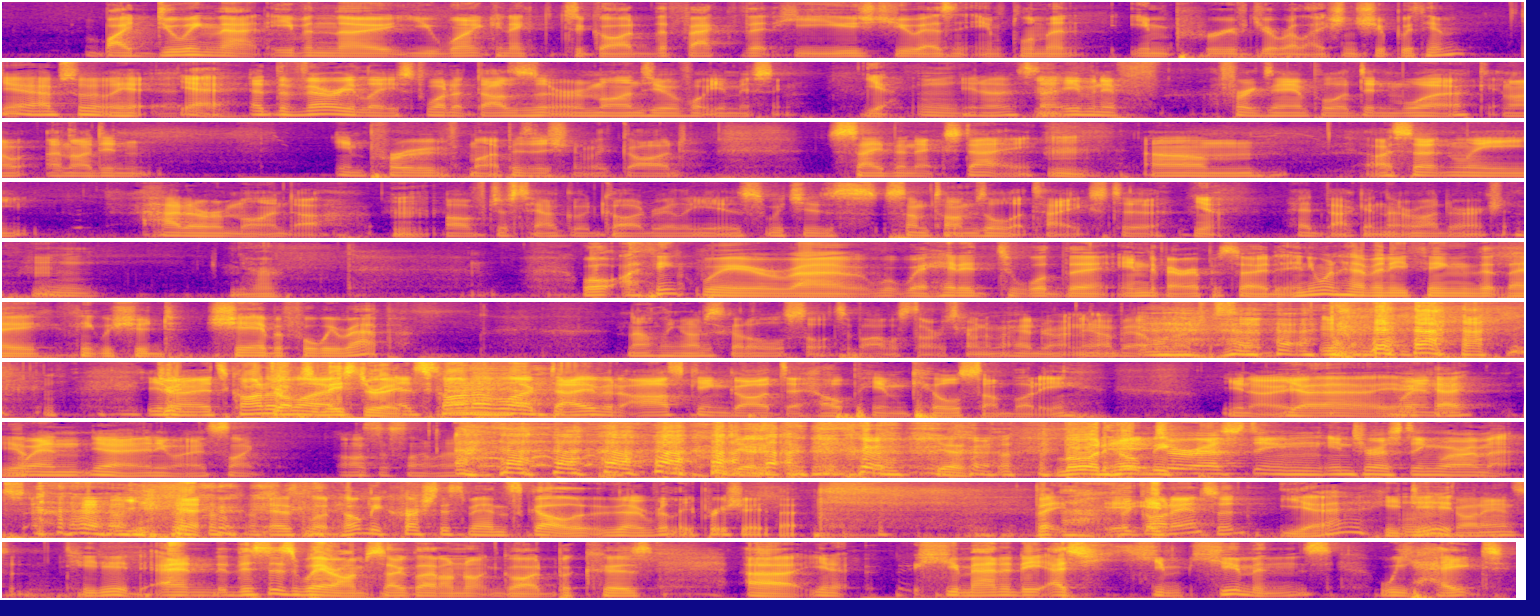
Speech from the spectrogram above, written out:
by doing that, even though you weren't connected to God, the fact that He used you as an implement improved your relationship with Him? Yeah, absolutely. Yeah. At the very least, what it does is it reminds you of what you're missing. Yeah. Mm. You know, so mm. even if, for example, it didn't work and I and I didn't improve my position with God, say the next day, mm. um, I certainly had a reminder of just how good God really is, which is sometimes all it takes to Yeah. Head back in that right direction. Yeah. Well, I think we're uh, we're headed toward the end of our episode. Anyone have anything that they think we should share before we wrap? Nothing. I just got all sorts of Bible stories coming to my head right now about what I just said. you know, it's kind drop of like Easter it's kind of like David asking God to help him kill somebody. You know, Yeah, yeah, when, okay. Yep. When yeah, anyway, it's like I was just like, wow. yeah. yeah. Lord, help me. interesting, interesting where I'm at. yeah. Yes, Lord, help me crush this man's skull. I really appreciate that. But, but it- God it- answered. Yeah, he did. God answered. He did, and this is where I'm so glad I'm not God because, uh, you know, humanity as hum- humans, we hate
